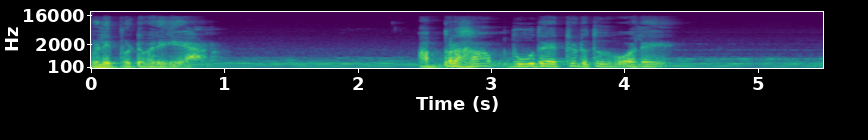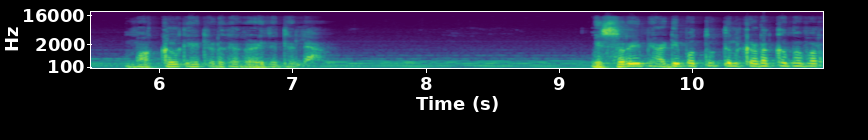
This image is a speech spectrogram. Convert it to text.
വെളിപ്പെട്ട് വരികയാണ്. അബ്രഹാം ദൂത് ഏറ്റെടുത്തതുപോലെ മക്കൾക്ക് ഏറ്റെടുക്കാൻ കഴിഞ്ഞിട്ടില്ല. മിശ്രീമി അടിമത്വത്തിൽ കിടക്കുന്നവർ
